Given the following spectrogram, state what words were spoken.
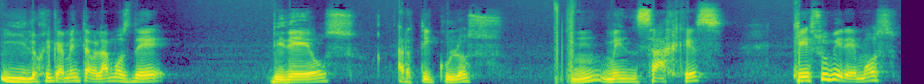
Y lógicamente hablamos de videos, artículos, mensajes que subiremos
